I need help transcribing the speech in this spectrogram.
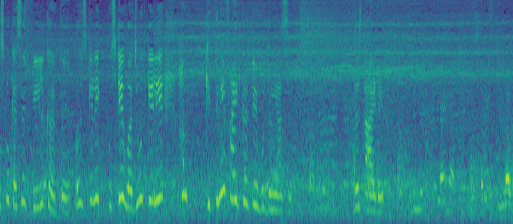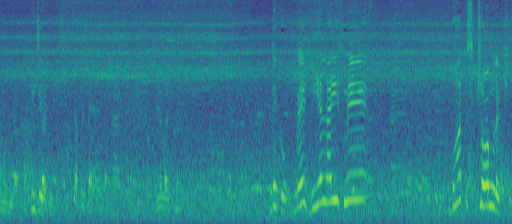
उसको कैसे फील करते हैं और उसके लिए उसके वजूद के लिए हम कितनी फाइट करते हैं दुनिया से। जस्ट आई डिड फ़िल्म देखो मैं रियल लाइफ में बहुत स्ट्रांग लड़की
